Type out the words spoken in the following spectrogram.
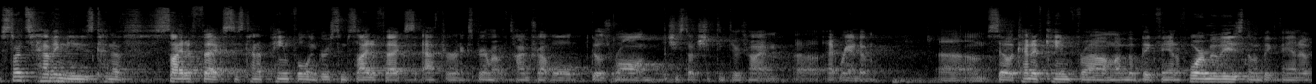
starts having these kind of side effects, these kind of painful and gruesome side effects after an experiment with time travel goes wrong and she starts shifting through time uh, at random. Um, so, it kind of came from I'm a big fan of horror movies, I'm a big fan of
